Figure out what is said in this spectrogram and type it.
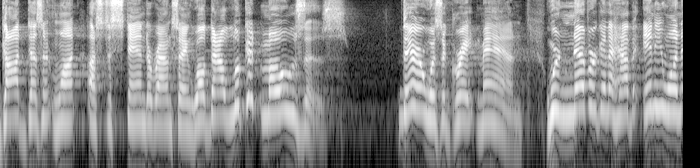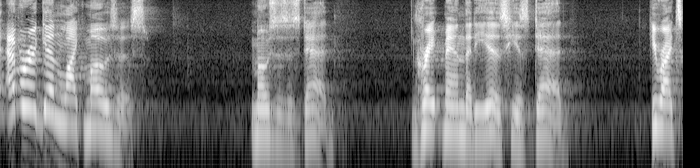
God doesn't want us to stand around saying, Well, now look at Moses. There was a great man. We're never going to have anyone ever again like Moses. Moses is dead. Great man that he is, he is dead. He writes,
